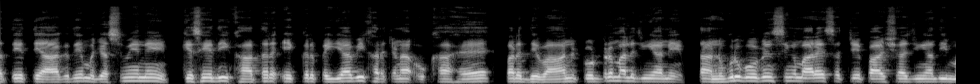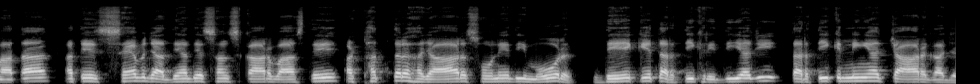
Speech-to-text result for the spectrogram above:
ਅਤੇ ਤਿਆਗ ਦੇ ਮੁਜਸਮੇ ਨੇ। ਕਿਸੇ ਦੀ ਖਾਤਰ 1 ਰੁਪਈਆ ਵੀ ਖਰਚਣਾ ਔਖਾ ਹੈ। ਪਰ ਦੀਵਾਨ ਟੋਡਰਮਲ ਜੀਆਂ ਨੇ ਧੰਨ ਗੁਰੂ ਗੋਬਿੰਦ ਸਿੰਘ ਮਹਾਰਾਜ, ਸੱਚੇ ਪਾਤਸ਼ਾਹ ਜੀਆਂ ਦੀ ਮਾਤਾ ਅਤੇ ਸਹਿਬਜ਼ਾਦਿਆਂ ਦੇ ਸੰਸਕਾਰ ਵਾਸਤੇ 78000 ਸੋਨੇ ਦੀ ਮੋਹਰ ਦੇ ਕੇ ਧਰਤੀ ਖਰੀਦੀ ਆ ਜੀ। ਧਰਤੀ ਕਿੰਨੀ ਆ? 4 ਗਜ।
